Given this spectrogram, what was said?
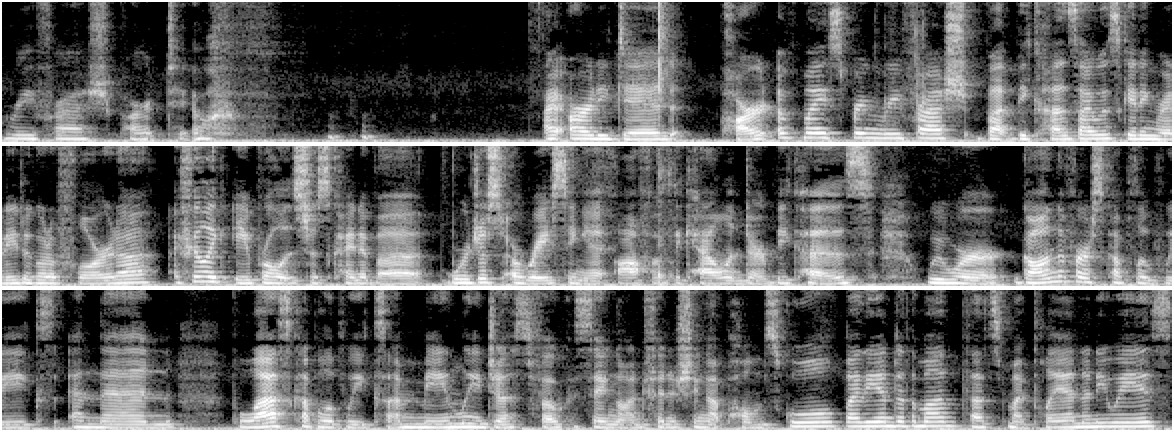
refresh part two. I already did part of my spring refresh, but because I was getting ready to go to Florida, I feel like April is just kind of a, we're just erasing it off of the calendar because we were gone the first couple of weeks and then the last couple of weeks, I'm mainly just focusing on finishing up homeschool by the end of the month. That's my plan anyways.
